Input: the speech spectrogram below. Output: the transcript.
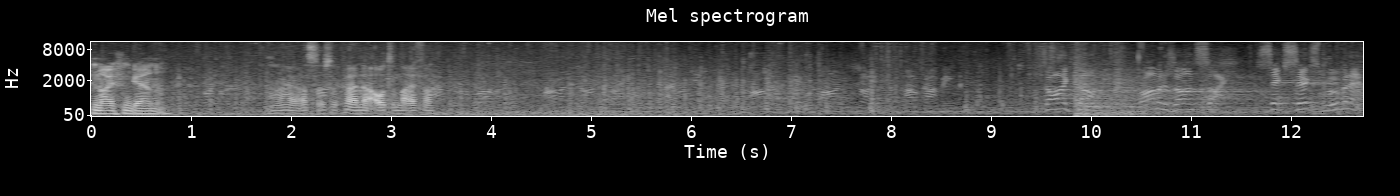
kneifen gerne. Naja, das ist so kleine Autoneifer. Solid copy. Ramen is on site. 6-6, moving out.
